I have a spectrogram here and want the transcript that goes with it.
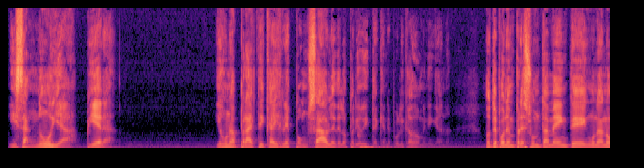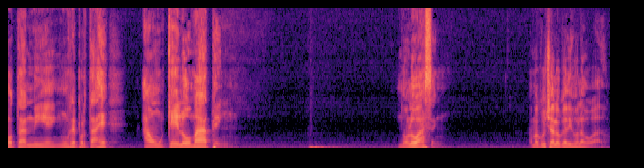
y San Nuria Piera. Y es una práctica irresponsable de los periodistas aquí en República Dominicana. No te ponen presuntamente en una nota ni en un reportaje, aunque lo maten. No lo hacen. Vamos a escuchar lo que dijo el abogado.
